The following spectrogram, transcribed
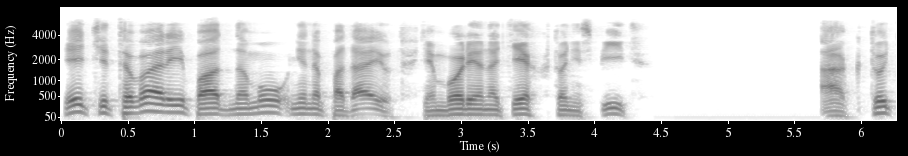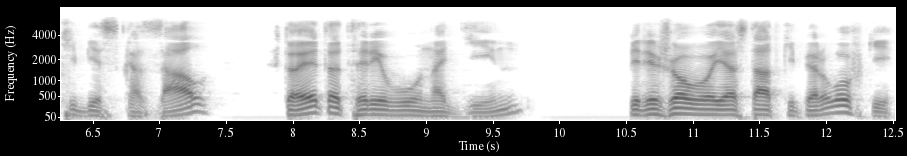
Эти твари по одному не нападают, тем более на тех, кто не спит. — А кто тебе сказал, что этот ревун один? Пережевывая остатки перловки,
